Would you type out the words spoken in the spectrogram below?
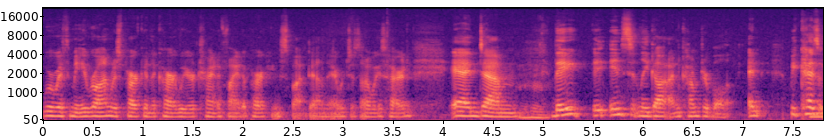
Were with me. Ron was parking the car. We were trying to find a parking spot down there, which is always hard. And um, Mm-hmm. they instantly got uncomfortable, and because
